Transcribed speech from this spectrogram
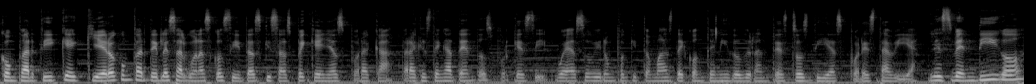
compartí que quiero compartirles algunas cositas quizás pequeñas por acá para que estén atentos porque sí, voy a subir un poquito más de contenido durante estos días por esta vía. Les bendigo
